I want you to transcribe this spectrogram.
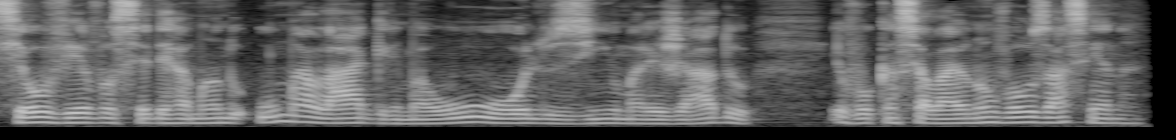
Se eu ver você derramando uma lágrima ou um olhozinho marejado, eu vou cancelar, eu não vou usar a cena.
